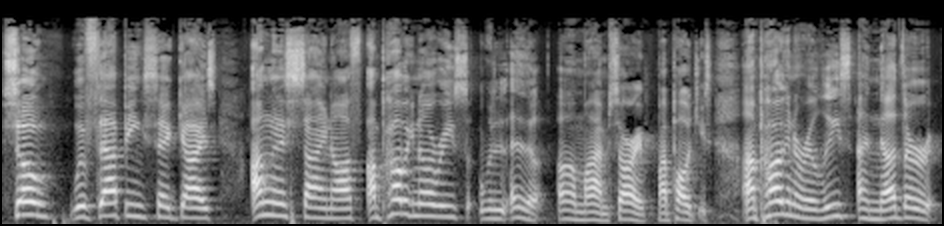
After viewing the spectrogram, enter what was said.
So with that being said, guys, I'm gonna sign off. I'm probably gonna release. Uh, oh my, I'm sorry. My apologies. I'm probably gonna release another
